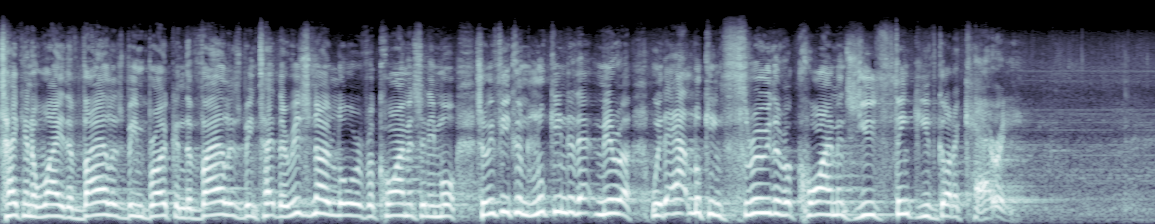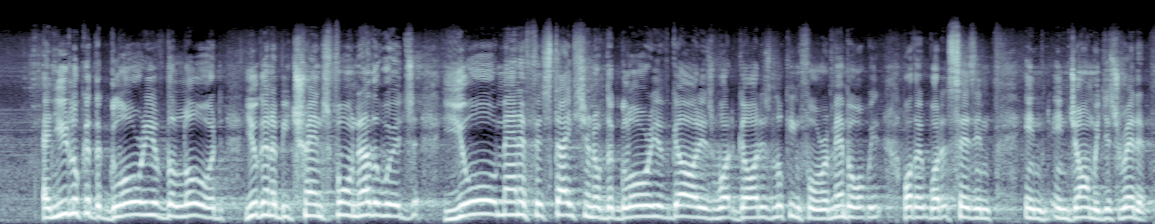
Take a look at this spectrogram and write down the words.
taken away. The veil has been broken. The veil has been taken. There is no law of requirements anymore. So if you can look into that mirror without looking through the requirements you think you've got to carry, and you look at the glory of the Lord, you're going to be transformed. In other words, your manifestation of the glory of God is what God is looking for. Remember what, we, what, it says in, in, in John, we just read it.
